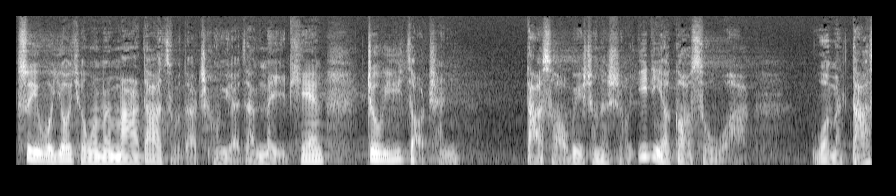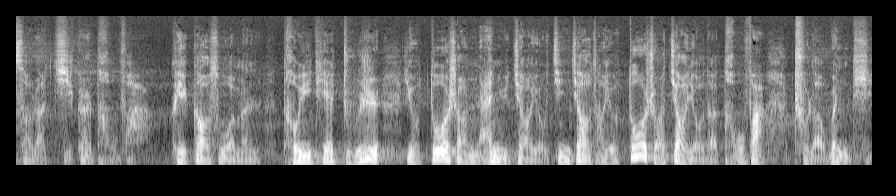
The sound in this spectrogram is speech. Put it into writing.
所以我要求我们马尔大组的成员，在每天周一早晨打扫卫生的时候，一定要告诉我，我们打扫了几根头发。可以告诉我们，头一天主日有多少男女教友进教堂，有多少教友的头发出了问题。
